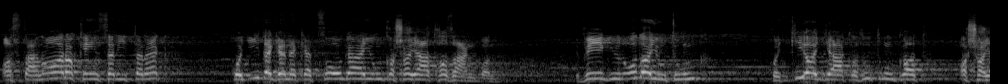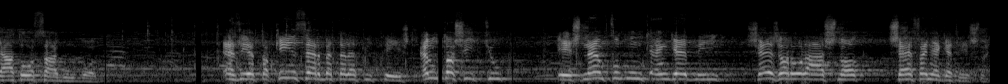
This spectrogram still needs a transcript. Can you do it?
Aztán arra kényszerítenek, hogy idegeneket szolgáljunk a saját hazánkban. Végül oda jutunk, hogy kiadják az utunkat a saját országunkból. Ezért a kényszerbetelepítést elutasítjuk, és nem fogunk engedni se zsarolásnak, se fenyegetésnek.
